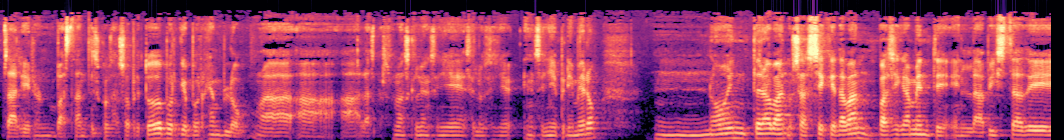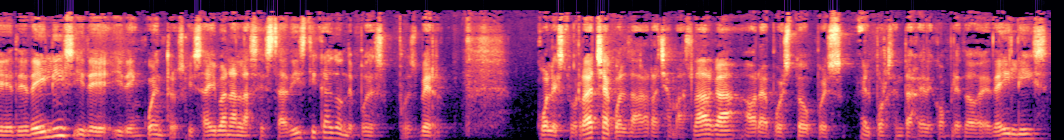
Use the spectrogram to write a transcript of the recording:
salieron bastantes cosas, sobre todo porque, por ejemplo, a, las personas que lo enseñé, se los enseñé primero, no entraban, o sea, se quedaban básicamente en la vista de, dailies y de, y de, encuentros. Quizá iban a las estadísticas donde puedes pues, ver cuál es tu racha, cuál es la racha más larga. Ahora he puesto pues, el porcentaje de completado de dailies,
